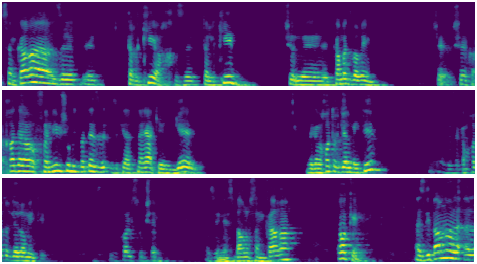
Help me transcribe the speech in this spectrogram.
סנקרה זה תרקיח, זה תלכיד של אה, כמה דברים. שאחד האופנים שהוא מתבטא זה, זה כהתניה, כהרגל. זה גם יכול להיות הרגל מיטיב, וזה גם יכול להיות הרגל לא מיטיב. זה כאילו כל סוג של... אז הנה, הסברנו סנקרה. אוקיי, אז דיברנו על, על,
